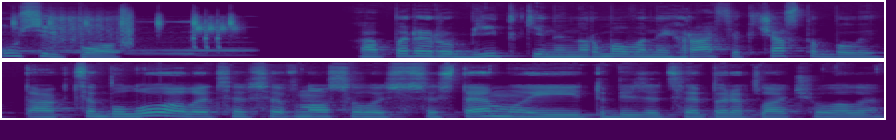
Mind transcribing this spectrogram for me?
у сільпо. А переробітки, ненормований графік часто були? Так, це було, але це все вносилось в систему і тобі за це переплачували.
